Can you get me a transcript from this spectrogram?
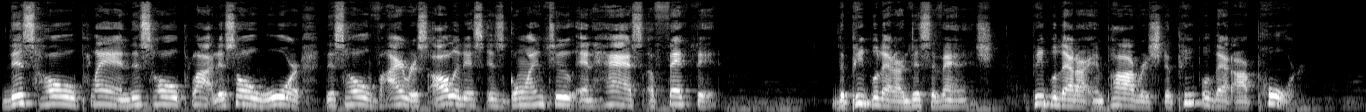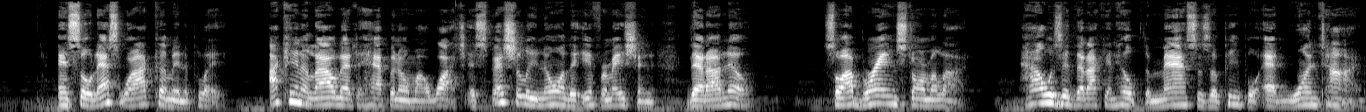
This whole plan, this whole plot, this whole war, this whole virus, all of this is going to and has affected the people that are disadvantaged, the people that are impoverished, the people that are poor. And so that's where I come into play. I can't allow that to happen on my watch, especially knowing the information that I know. So I brainstorm a lot. How is it that I can help the masses of people at one time?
